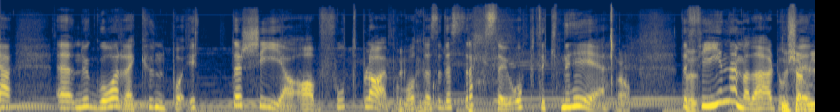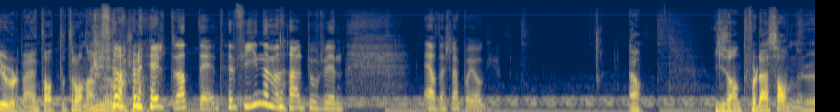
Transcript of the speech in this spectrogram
er Nå går jeg kun på yttersida av fotbladet, på en måte, så det strekker seg jo opp til kneet. Ja. Det fine med det her, Du kommer julebeint hjulbeint til Trondheim. du, har du helt rett i. Det fine med det her, Torfinn, er at jeg slipper å jogge. Ikke sant? For det savner du,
